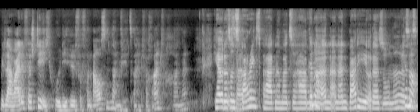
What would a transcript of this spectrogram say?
Mittlerweile verstehe ich, hol die Hilfe von außen, dann wird es einfach einfacher. Ne? Ja, oder so einen Sparringspartner mal zu haben genau. oder einen, einen Buddy oder so. Ne? Das, genau. ist,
